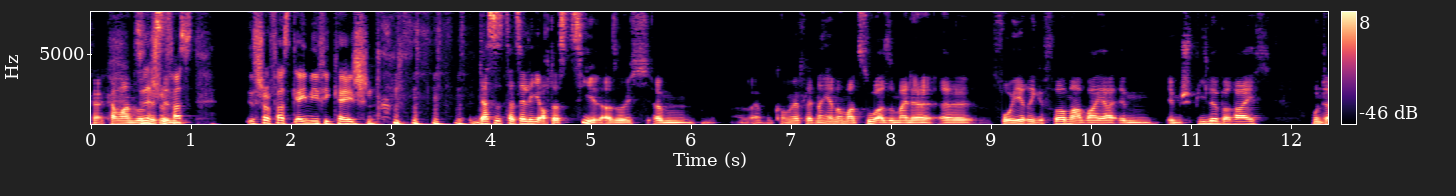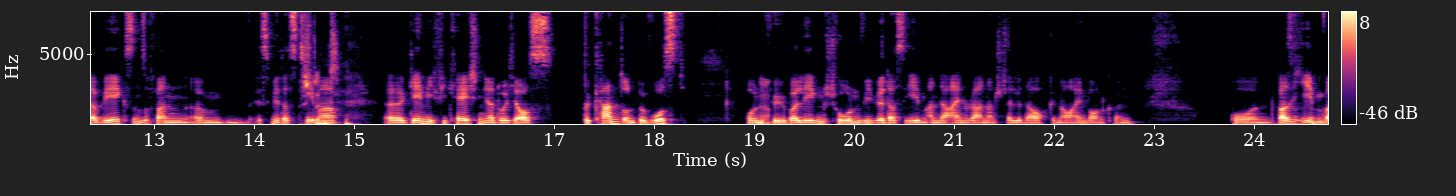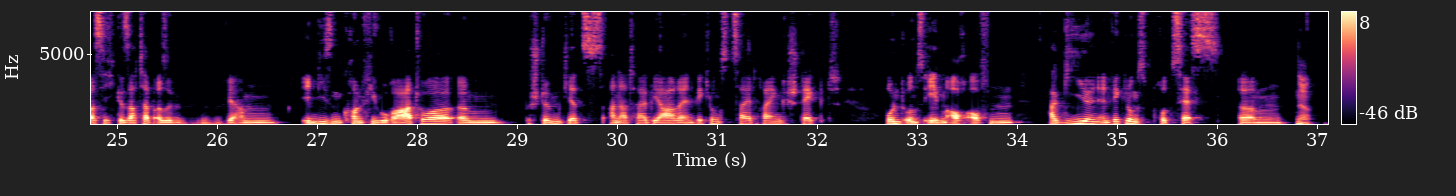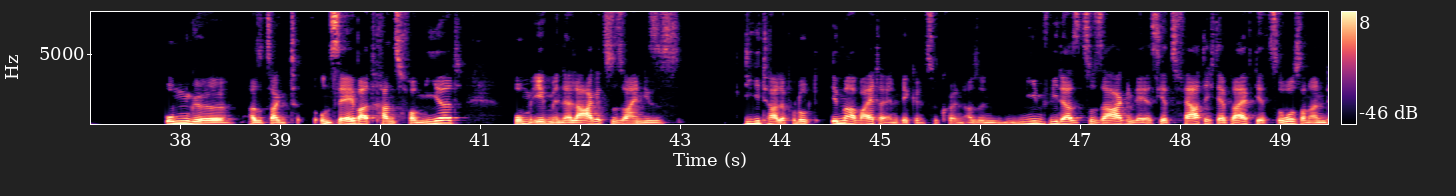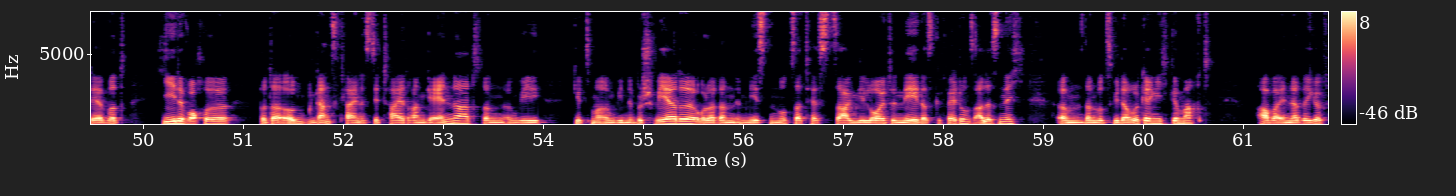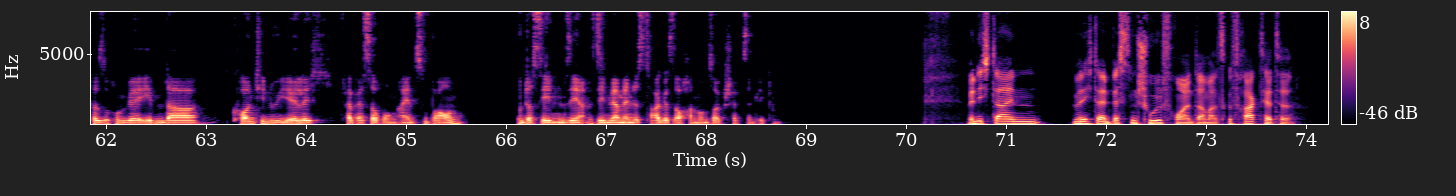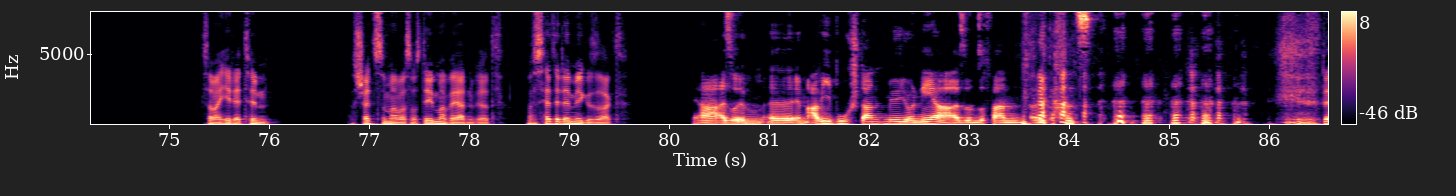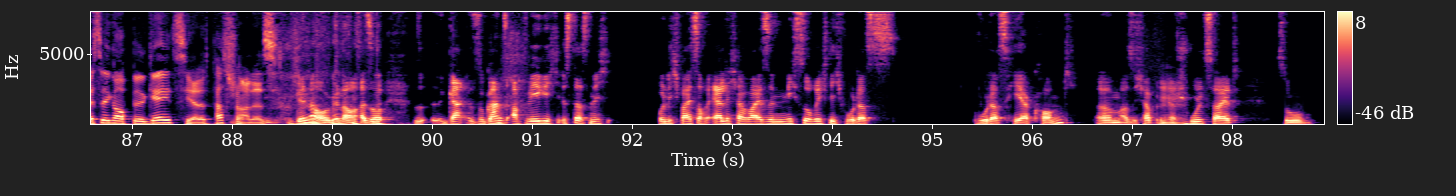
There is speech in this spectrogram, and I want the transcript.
kann man so ein bisschen, schon fast, ist schon fast Gamification. das ist tatsächlich auch das Ziel. Also ich ähm, kommen wir vielleicht nachher nochmal zu. Also meine äh, vorherige Firma war ja im, im Spielebereich unterwegs. Insofern ähm, ist mir das Thema äh, Gamification ja durchaus bekannt und bewusst. Und ja. wir überlegen schon, wie wir das eben an der einen oder anderen Stelle da auch genau einbauen können. Und was ich eben, was ich gesagt habe, also wir haben in diesen Konfigurator ähm, bestimmt jetzt anderthalb Jahre Entwicklungszeit reingesteckt und uns eben auch auf einen agilen Entwicklungsprozess ähm, ja. umge, also sozusagen uns selber transformiert, um eben in der Lage zu sein, dieses digitale Produkt immer weiterentwickeln zu können. Also nie wieder zu sagen, der ist jetzt fertig, der bleibt jetzt so, sondern der wird jede Woche wird da irgendein ganz kleines Detail dran geändert, dann irgendwie gibt's mal irgendwie eine Beschwerde oder dann im nächsten Nutzertest sagen die Leute, nee, das gefällt uns alles nicht, ähm, dann wird's wieder rückgängig gemacht. Aber in der Regel versuchen wir eben da kontinuierlich Verbesserungen einzubauen. Und das sehen, sehen wir am Ende des Tages auch an unserer Geschäftsentwicklung. Wenn ich deinen, wenn ich deinen besten Schulfreund damals gefragt hätte, sag mal hier der Tim, was schätzt du mal, was aus dem mal werden wird? Was hätte der mir gesagt? Ja, also im, äh, im Abi-Buch stand Millionär, also insofern äh, ganz. Deswegen auch Bill Gates hier, das passt schon alles. Genau, genau. Also so ganz abwegig ist das nicht. Und ich weiß auch ehrlicherweise nicht so richtig, wo das, wo das herkommt. Ähm, also ich habe in der mhm. Schulzeit so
